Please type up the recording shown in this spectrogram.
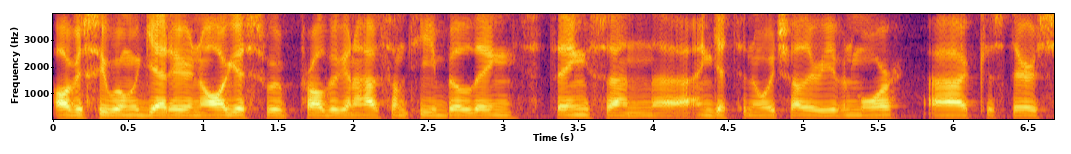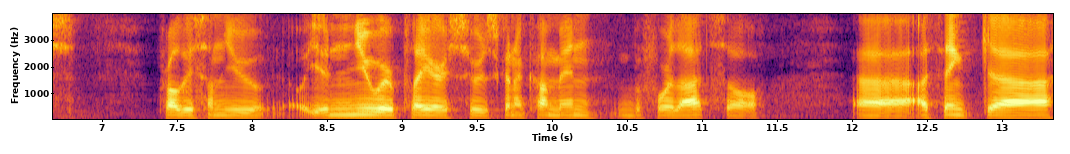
obviously when we get here in August, we're probably going to have some team building things and, uh, and get to know each other even more because uh, there's probably some new newer players who's going to come in before that. So uh, I think uh,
